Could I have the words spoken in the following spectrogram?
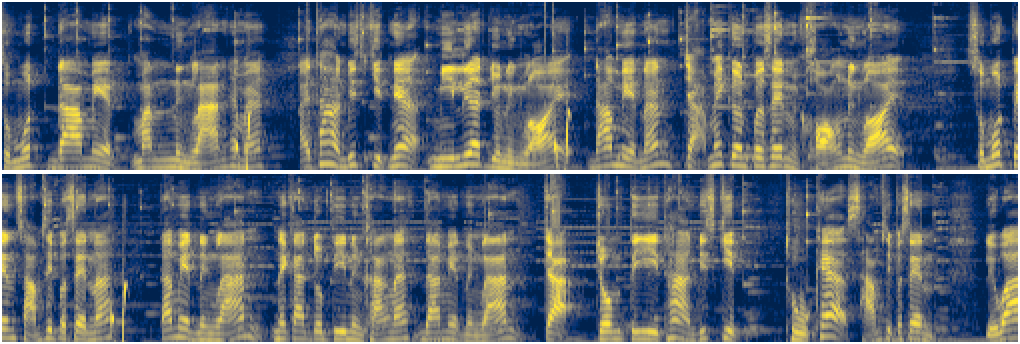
สมมุติดาเมจมัน 1 ล้านใช่ไหมไอทหารบิสกิตเนี่ยมีเลือดอยู่ 100 ดาเมจนั้นจะไม่เกินเปอร์เซ็นต์ของ 100 สมมุติเป็น 30%นะดาเมจ1ล้านในการโจมตี 1 ครั้งนะดาเมจ1ล้านจะโจมตีทหารบิสกิต ถูกแค่ 30%หรือว่า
